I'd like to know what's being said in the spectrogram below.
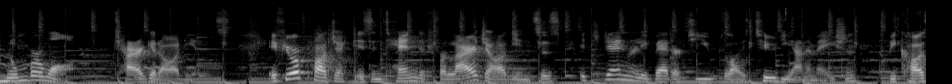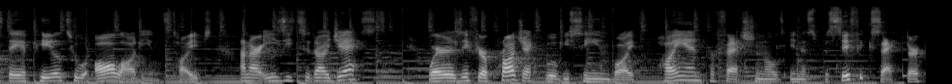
Number 1. Target audience. If your project is intended for large audiences, it's generally better to utilize 2D animation because they appeal to all audience types and are easy to digest. Whereas if your project will be seen by high-end professionals in a specific sector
